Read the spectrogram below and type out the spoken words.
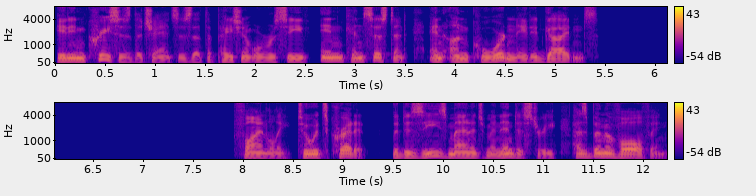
It increases the chances that the patient will receive inconsistent and uncoordinated guidance. Finally, to its credit, the disease management industry has been evolving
